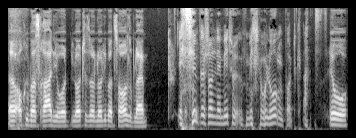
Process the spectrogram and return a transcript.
Äh, auch übers Radio. Leute sollen doch lieber zu Hause bleiben. Jetzt sind wir schon der Meteor Meteorologen-Podcast. Jo,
